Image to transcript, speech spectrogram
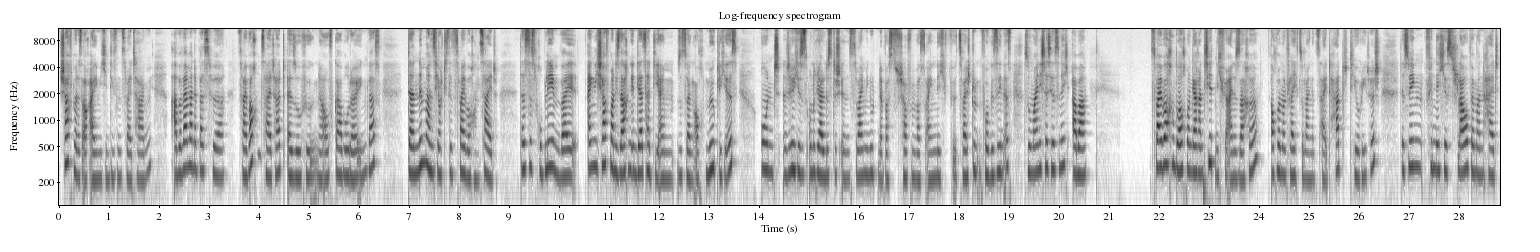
schafft man das auch eigentlich in diesen zwei Tagen. Aber wenn man etwas für zwei Wochen Zeit hat, also für eine Aufgabe oder irgendwas, dann nimmt man sich auch diese zwei Wochen Zeit. Das ist das Problem, weil eigentlich schafft man die Sachen in der Zeit, die einem sozusagen auch möglich ist. Und natürlich ist es unrealistisch, in zwei Minuten etwas zu schaffen, was eigentlich für zwei Stunden vorgesehen ist. So meine ich das jetzt nicht, aber zwei Wochen braucht man garantiert nicht für eine Sache, auch wenn man vielleicht so lange Zeit hat, theoretisch. Deswegen finde ich es schlau, wenn man halt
